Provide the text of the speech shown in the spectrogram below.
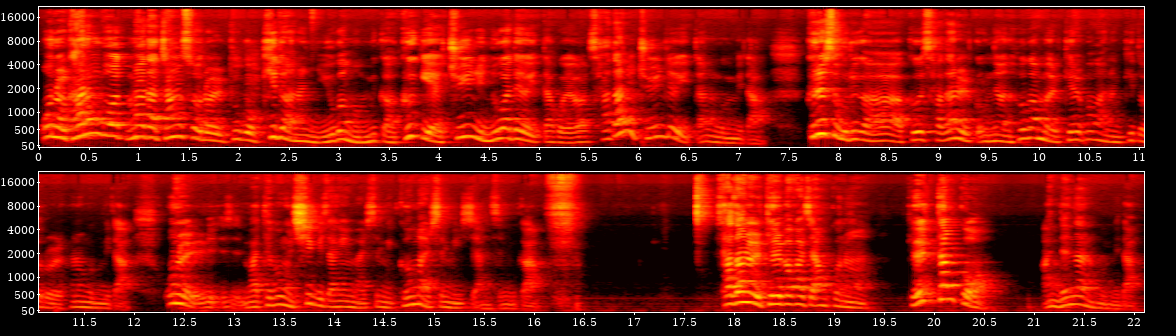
오늘 가는 곳마다 장소를 두고 기도하는 이유가 뭡니까? 거기에 주인이 누가 되어 있다고요? 사단이 주인 되어 있다는 겁니다. 그래서 우리가 그 사단을 꺾는 허감을 결박하는 기도를 하는 겁니다. 오늘 마태복음 12장의 말씀이 그 말씀이지 않습니까? 사단을 결박하지 않고는 결탄코 안 된다는 겁니다.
